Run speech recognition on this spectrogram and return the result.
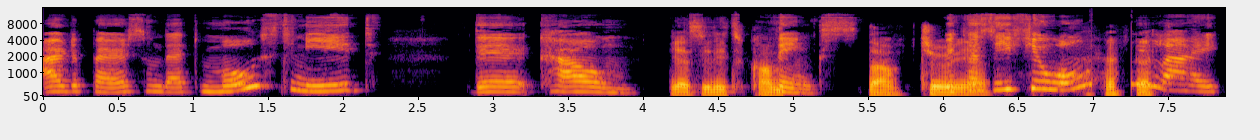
are the person that most need the calm Yes, you need to calm things. down. True, yeah. because if you only like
